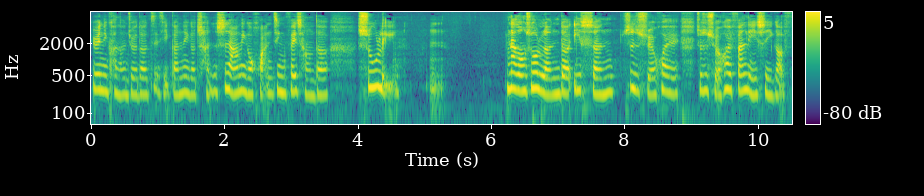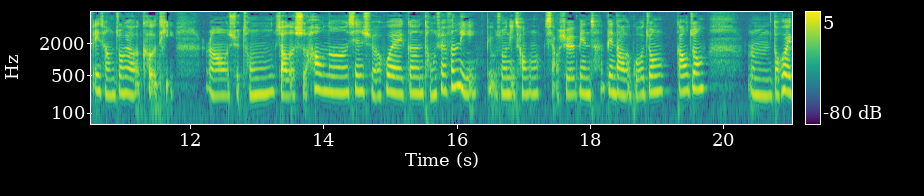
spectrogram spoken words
因为你可能觉得自己跟那个城市啊，那个环境非常的疏离，嗯。那种说人的一生是学会，就是学会分离，是一个非常重要的课题。然后学从小的时候呢，先学会跟同学分离。比如说，你从小学变成变到了国中、高中，嗯，都会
